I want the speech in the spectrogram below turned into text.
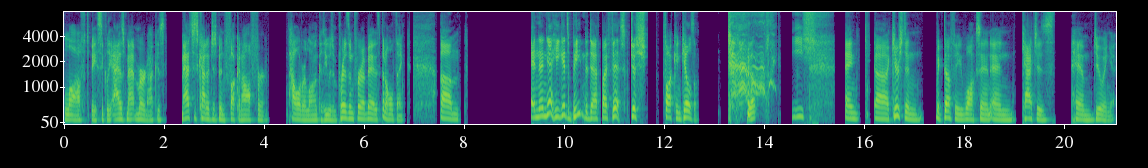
loft, basically, as Matt Murdock, because Matt's just kind of just been fucking off for however long because he was in prison for a bit. It's been a whole thing. Um, and then yeah, he gets beaten to death by Fisk. Just sh- fucking kills him. Yep. Yeesh. and uh, Kirsten McDuffie walks in and catches him doing it.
